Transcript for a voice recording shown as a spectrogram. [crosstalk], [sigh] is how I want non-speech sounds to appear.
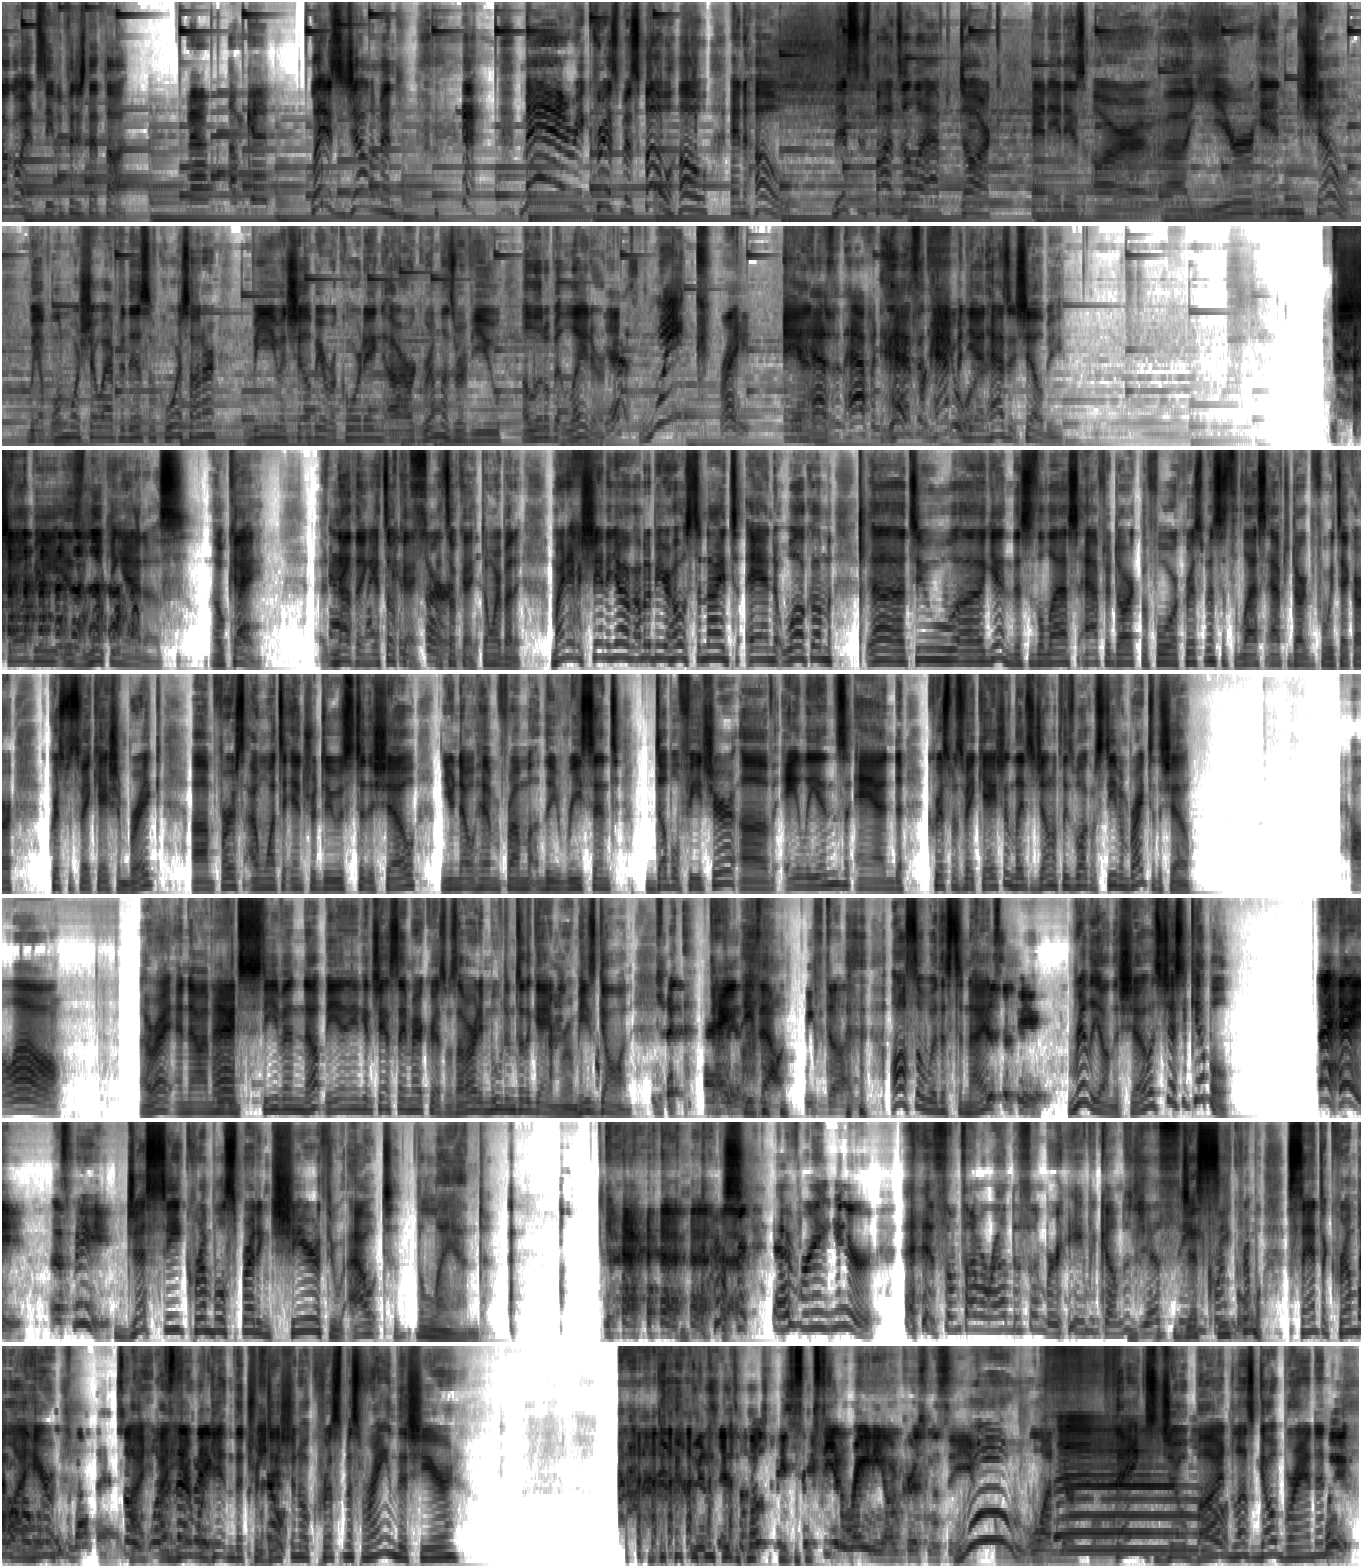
No, go ahead, Steven. Finish that thought. No, I'm good. Ladies and gentlemen, [laughs] Merry Christmas, ho ho and ho. This is Podzilla After Dark, and it is our uh, year-end show. We have one more show after this, of course, Hunter. Me, you, and Shelby are recording our Gremlins review a little bit later. Yes. Wink. Right. And it hasn't happened It yet. hasn't happened sure. yet, has it, Shelby? Shelby is looking at us. Okay. Nothing. It's okay. It's okay. Don't worry about it. My name is Shannon Young. I'm going to be your host tonight, and welcome uh, to uh, again. This is the last After Dark before Christmas. It's the last After Dark before we take our Christmas vacation break. Um, first, I want to introduce to the show. You know him from the recent double feature of Aliens and Christmas Vacation. Ladies and gentlemen, please welcome Stephen Bright to the show. Hello. All right, and now I'm Hey. moving Steven. Nope, he didn't even get a chance to say Merry Christmas. I've already moved him to the game room. He's gone. Hey, he's out. He's done. [laughs] Also with us tonight, disappear. really on the show, it's Jesse Kimball. Hey, that's me. Jesse Crimble spreading cheer throughout the land. [laughs] Every year, [laughs] sometime around December, he becomes Jesse [laughs] Jesse Crimble. Crimble. Santa Crimble, I, hear about that. So I, what I does hear that we're getting the [laughs] traditional Christmas rain this year. it's, it's supposed to be 60 and rainy on Christmas Eve. Woo! Wonderful. Thanks, Joe Bud. Let's go, Brandon. Wait,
